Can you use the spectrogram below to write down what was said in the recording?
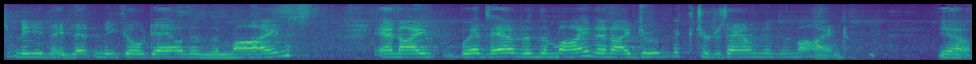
to me. They let me go down in the mine. And I went down in the mine and I drew pictures down in the mine. Yeah,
